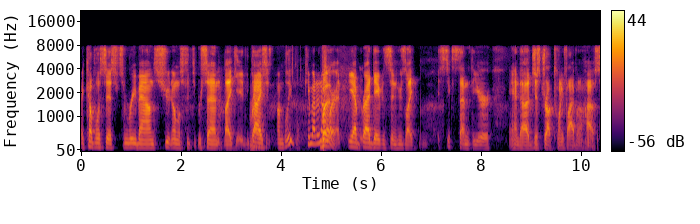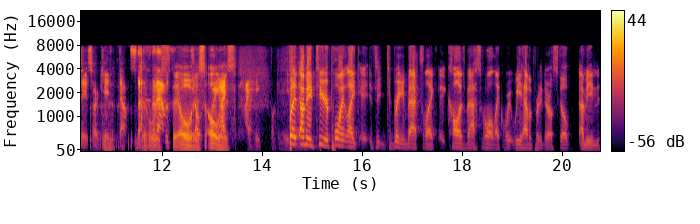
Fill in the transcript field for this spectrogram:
a couple assists, some rebounds, shooting almost fifty percent. Like it, Right. guy's just unbelievable. Came out of But- nowhere. yeah, Brad Davison, who's like sixth, seventh year. And uh, just dropped 25 on Ohio State. Sorry, Kate. That was that, They that always, was. they always, annoying. I- always. I hate fucking hate. But that. I mean, to your point, like eh, to, to bring it back to like college basketball, like we, we have a pretty narrow scope. I mean,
